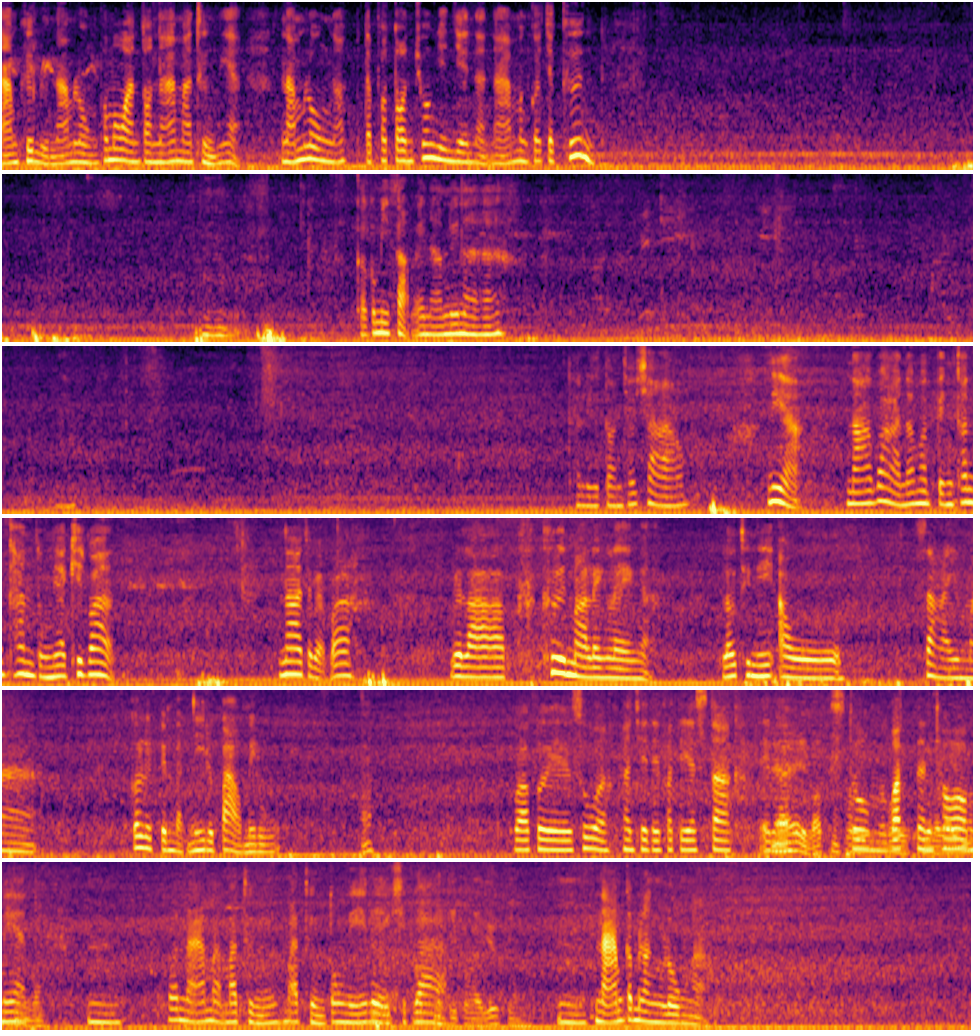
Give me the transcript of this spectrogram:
น้ำขึ้นหรือน้ำลง เพราะเมื่อวานตอนน้ำมาถึงเนี่ย น้ำลงนะ แต่พอตอนช่วงเย็นๆน่ะน้ำมันก็จะขึ้นเขาก็มีสระว่ายน้ำด้วยนะ เลตอนเช้าๆ เนี่ยน้าว่านะมันเป็นขั้นๆ ตรงเนี้ยคิดว่า น่าจะแบบว่า เวลาคลื่นมาแรงๆอะ่ะ แล้วทีนี้เอาทรายมา ก็เลยเป็นแบบนี้หรือเปล่าไม่รู้ Varför är det så? Kanske det är för att det är starkt eller Nej, vattnet har ju storm, varit vatten hela tar vägen med. upp nu, va? อืมเพราะน้ำอะมาถึงมาถึงตรงนี้เลยคิดว่า Vattnet är på väg ut igen. อืมน้ำกำลังลงอะ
